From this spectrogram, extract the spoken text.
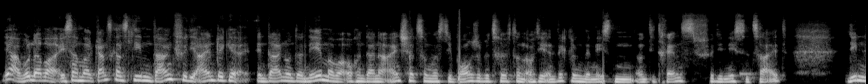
Ja, wunderbar. Ich sage mal ganz, ganz lieben Dank für die Einblicke in dein Unternehmen, aber auch in deine Einschätzung, was die Branche betrifft und auch die Entwicklung der nächsten und die Trends für die nächste Zeit. Lieben,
